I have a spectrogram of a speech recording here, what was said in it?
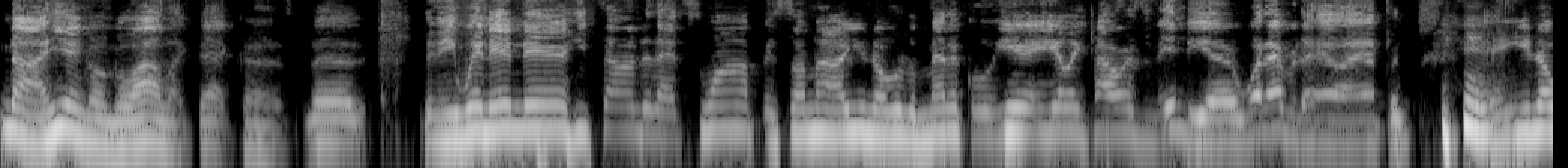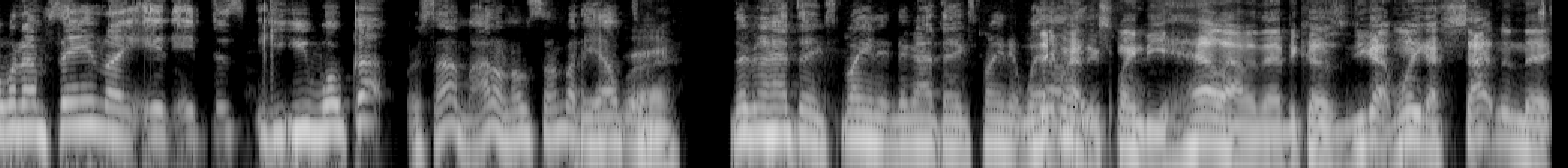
nah, he ain't gonna go out like that. Cause the then he went in there, he fell into that swamp, and somehow you know the medical healing powers of India or whatever the hell happened. and you know what I'm saying? Like it, it just he, he woke up or something. I don't know. Somebody helped him. They're gonna have to explain it. They're gonna have to explain it well. They're gonna have to explain the hell out of that because you got one, you got shot in the neck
